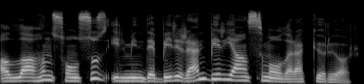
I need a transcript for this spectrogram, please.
Allah'ın sonsuz ilminde beliren bir yansıma olarak görüyor.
